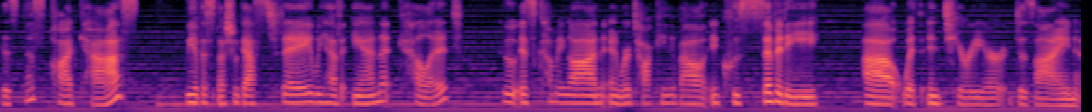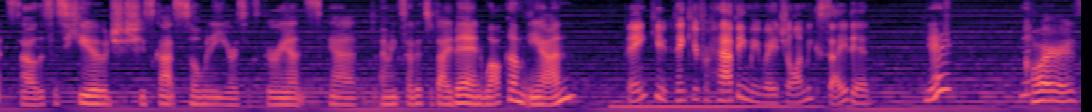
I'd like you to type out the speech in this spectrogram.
Business Podcast. We have a special guest today. We have Anne Kellett, who is coming on, and we're talking about inclusivity uh, with interior design. So this is huge. She's got so many years experience and I'm excited to dive in. Welcome, Anne. Thank you. Thank you for having me, Rachel. I'm excited. Yeah, of course.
